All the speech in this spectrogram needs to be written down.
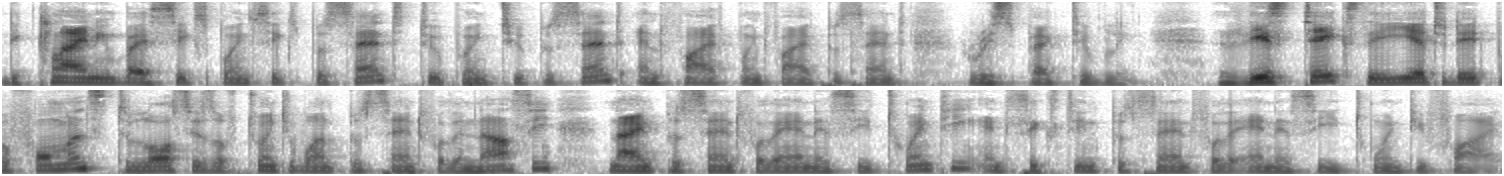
declining by 6.6%, 2.2%, and 5.5%, respectively. This takes the year to date performance to losses of 21% for the NASI, 9% for the NSE 20, and 16% for the NSE 25.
